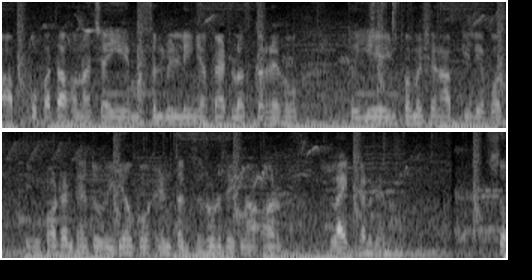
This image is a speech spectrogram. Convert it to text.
आपको पता होना चाहिए मसल बिल्डिंग या फैट लॉस कर रहे हो तो ये इन्फॉर्मेशन आपके लिए बहुत इंपॉर्टेंट है तो वीडियो को एंड तक ज़रूर देखना और लाइक कर देना। So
